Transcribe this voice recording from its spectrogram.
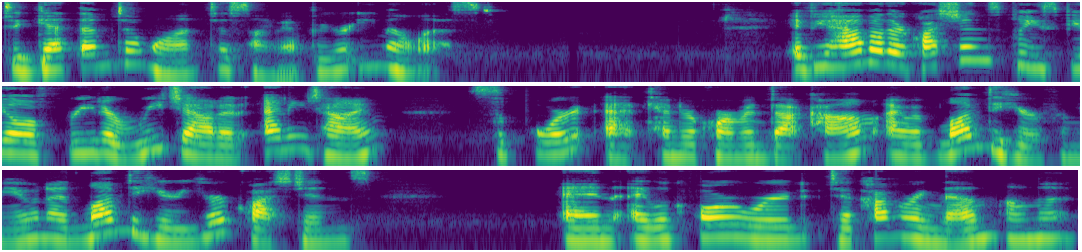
to get them to want to sign up for your email list. If you have other questions, please feel free to reach out at any time. Support at kendracorman.com. I would love to hear from you and I'd love to hear your questions. And I look forward to covering them on a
